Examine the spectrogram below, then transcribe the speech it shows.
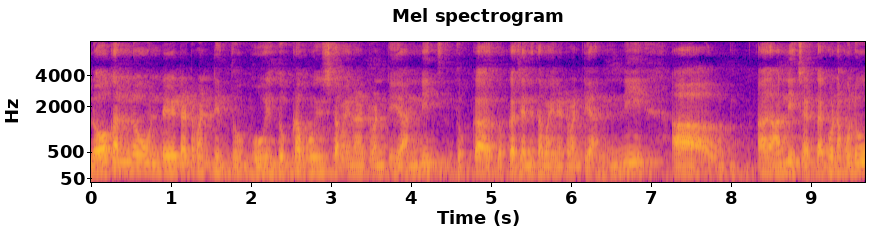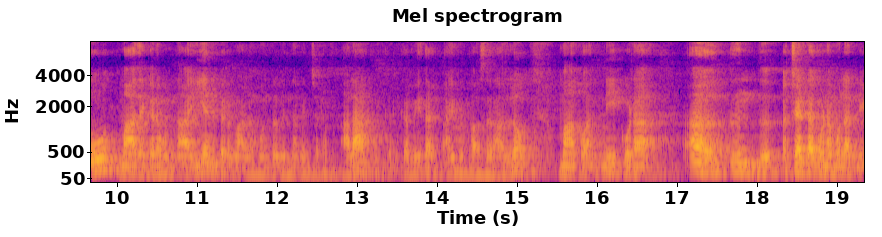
లోకంలో ఉండేటటువంటి దు భూ దుఃఖ భూయిష్టమైనటువంటి అన్ని దుఃఖ దుఃఖజనితమైనటువంటి అన్ని అన్ని చెడ్డ గుణములు మా దగ్గర ఉన్నాయి అని పెరుమాళ్ళ ముందు విన్నవించడం అలా ఇక మీద ఐదు పాసరాల్లో మాకు అన్నీ కూడా చెడ్డ గుణములన్నీ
